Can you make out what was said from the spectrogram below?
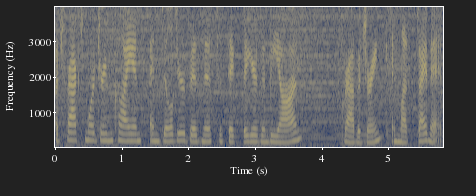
attract more dream clients, and build your business to six figures and beyond, grab a drink and let's dive in.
